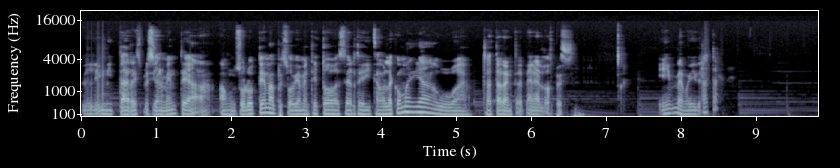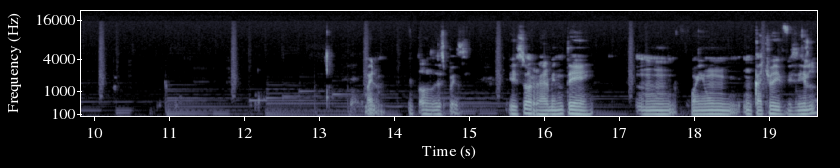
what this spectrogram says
limitar especialmente a, un solo tema, pues obviamente todo va a ser dedicado a la comedia o a tratar de entretenerlos, pues. Y me voy a hidratar. Bueno, entonces pues eso realmente mm, fue un, un, cacho difícil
